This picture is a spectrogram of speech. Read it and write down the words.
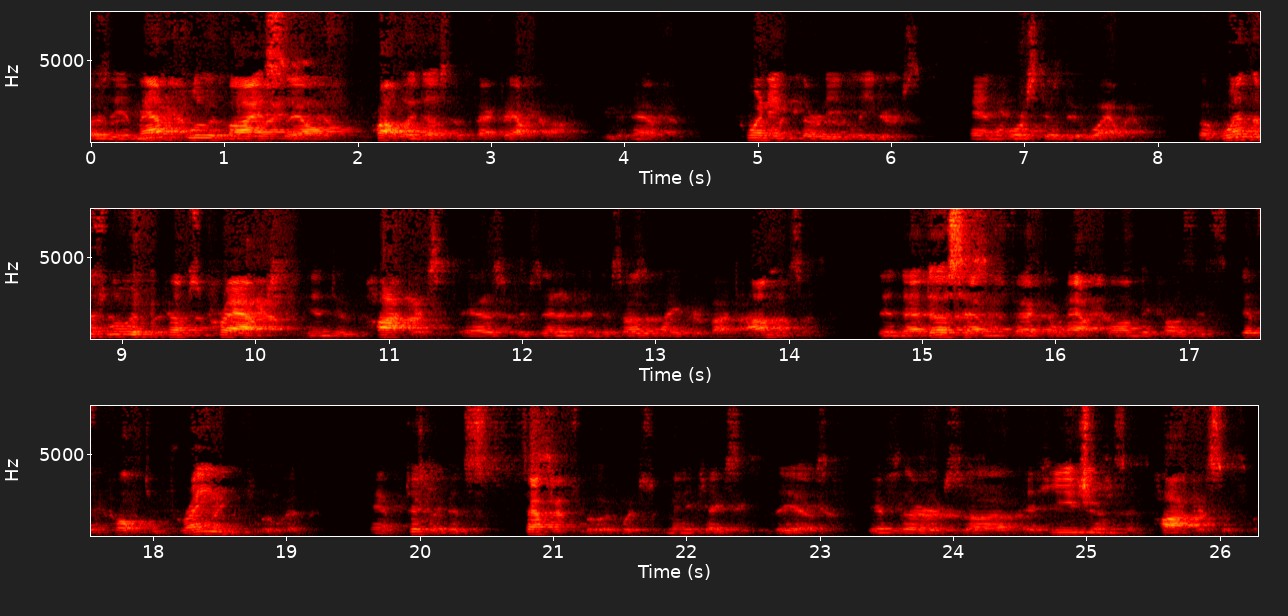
so the amount of fluid by itself probably doesn't affect outcome. You can have 20, 30 liters, and the horse still do well. But when the fluid becomes trapped into pockets, as presented in this other paper by Tomlinson, then that does have an effect on outcome because it's difficult to drain the fluid, and particularly if it's septic fluid, which in many cases it is, if there's uh, adhesions and pockets of fluid.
